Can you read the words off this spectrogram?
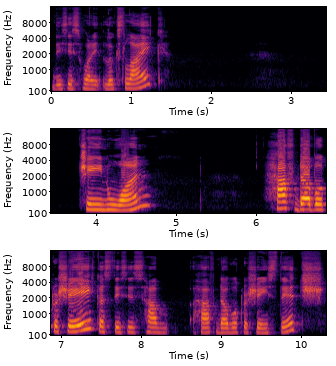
This is what it looks like. Chain one, half double crochet because this is half, half double crochet stitch.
